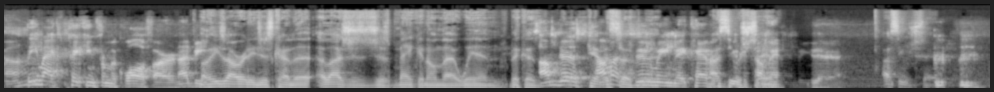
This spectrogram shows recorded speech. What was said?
Uh, BMAC's picking from the qualifier, and I'd be. Oh, he's already just kind of Elijah's just banking on that win because I'm just. I'm Kevin's so good. assuming that I Kevin's see going what to you're come in saying. And there. I see what you're saying.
